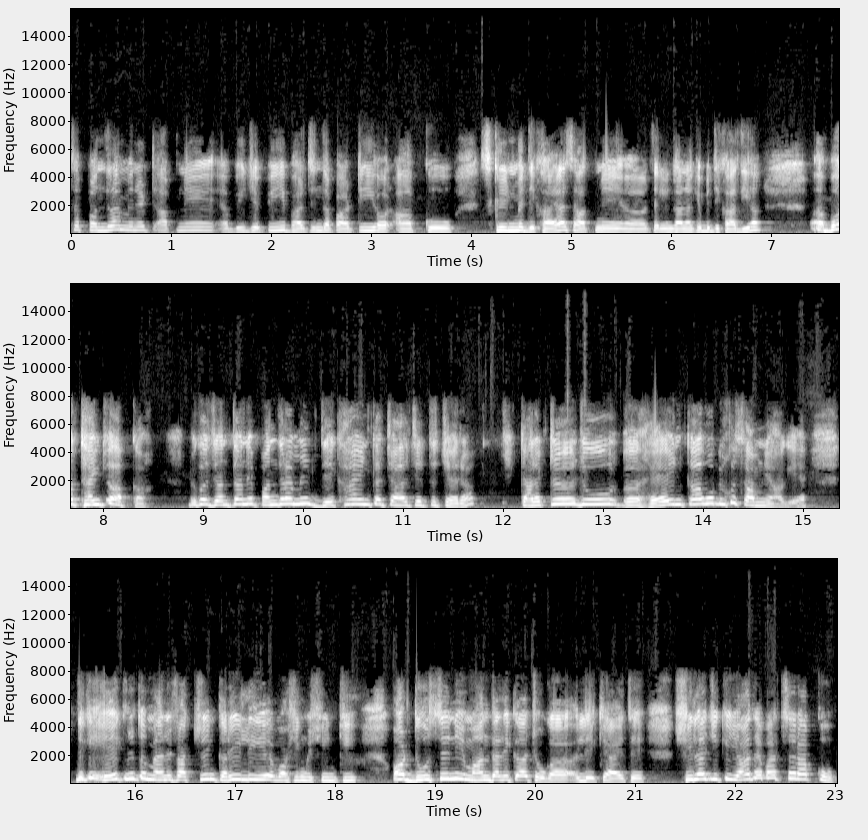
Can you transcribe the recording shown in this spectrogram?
सर, पंद्रह मिनट आपने बीजेपी, भारतीय जनता पार्टी और आपको स्क्रीन में दिखाया, साथ में तेलंगाना के भी दिखा दिया। बहुत थैंक यू आपका। बिकॉज़ जनता ने पंद्रह मिनट देखा है इनका चाल चरित्र चेहरा। कैरेक्टर जो है इनका, वो बिल्कुल सामने आ गया है। देखिए, एक ने तो मैन्युफैक्चरिंग कर ही ली है वॉशिंग मशीन की, और दूसरे ने ईमानदारी का चोगा लेके आए थे। शीला जी की याद है बात, सर, आपको?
